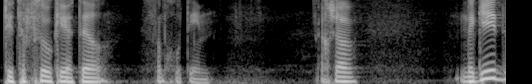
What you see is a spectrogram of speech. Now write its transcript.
תתפסו כיותר סמכותיים. עכשיו, נגיד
